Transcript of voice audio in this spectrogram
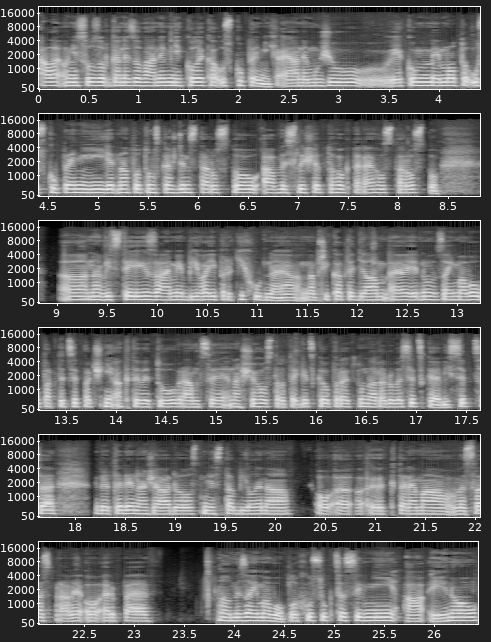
ale oni jsou zorganizovány v několika uskupeních a já nemůžu jako mimo to uskupení jednat o tom s každým starostou a vyslyšet toho, kterého starostu. Navíc ty jejich zájmy bývají protichudné. Já například teď dělám eh, jednu zajímavou participační aktivitu v rámci našeho strategického projektu na Radovesické výsypce, kde tedy na žádost města Bílina, eh, které má ve své zprávě ORP velmi zajímavou plochu sukcesivní a jinou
